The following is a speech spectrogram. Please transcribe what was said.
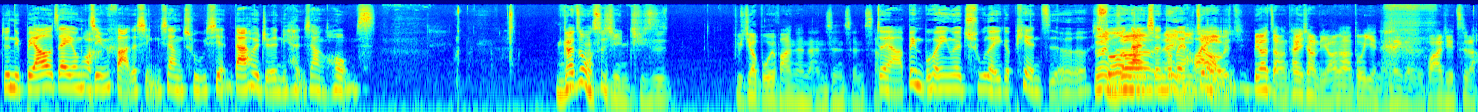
就你不要再用金发的形象出现，大家会觉得你很像 Holmes。你看这种事情其实。比较不会发生在男生身上。对啊，并不会因为出了一个骗子而所有男生都被怀疑。欸、你最好不要长得太像李奥纳多演的那个华尔街之狼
